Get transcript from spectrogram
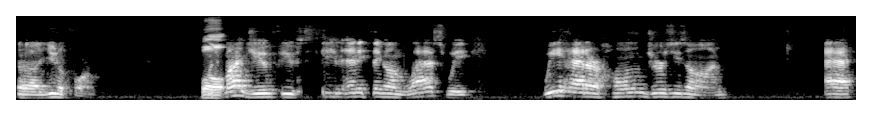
uh, uniform. Well, Which, mind you, if you've seen anything on last week, we had our home jerseys on at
